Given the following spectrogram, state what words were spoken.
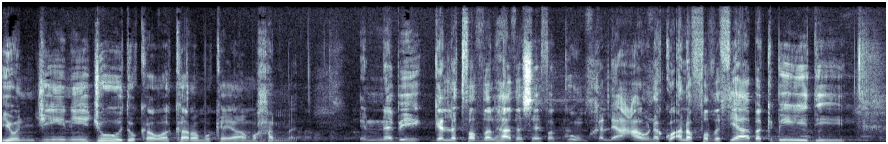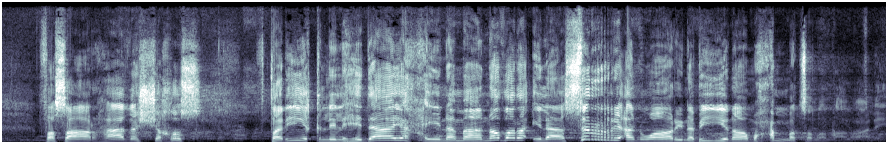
ينجيني جودك وكرمك يا محمد. النبي قال له تفضل هذا سيفك قوم خلي أعاونك وأنفض ثيابك بيدي. فصار هذا الشخص طريق للهداية حينما نظر إلى سر أنوار نبينا محمد صلى الله عليه وسلم.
